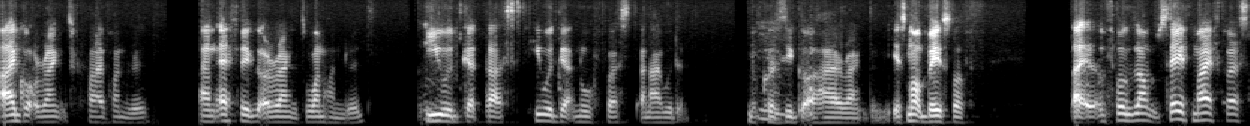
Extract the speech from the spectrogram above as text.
I got ranked 500, and Efe got ranked 100. He would get that. He would get Northwest, and I wouldn't because he got a higher rank than me. It's not based off. Like for example, say if my first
